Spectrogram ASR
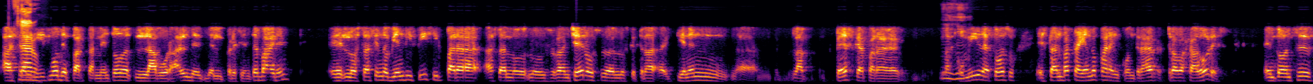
Hasta el mismo departamento laboral del presidente Biden eh, lo está haciendo bien difícil para hasta los rancheros, los que tienen la pesca para la comida, todo eso, están batallando para encontrar trabajadores. Entonces,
